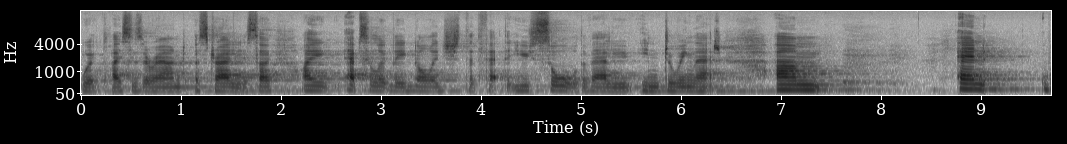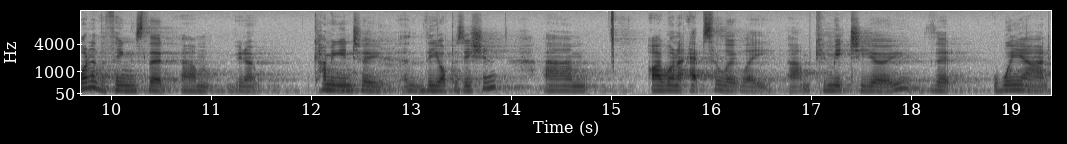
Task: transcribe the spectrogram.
workplaces around Australia. So I absolutely acknowledge the fact that you saw the value in doing that. Um, and one of the things that, um, you know, coming into the opposition, um, I want to absolutely um, commit to you that we aren't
